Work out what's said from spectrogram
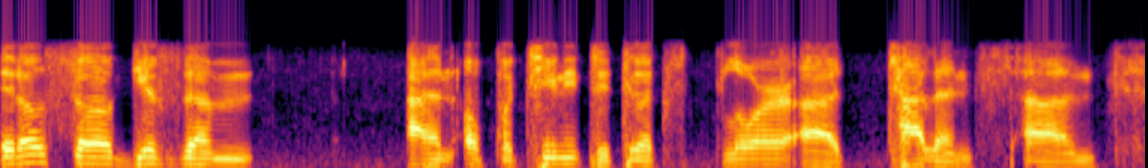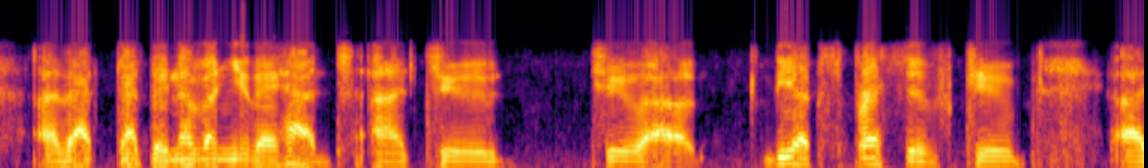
it also gives them an opportunity to explore uh, talents um, uh, that that they never knew they had. Uh, to to uh, be expressive, to uh,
